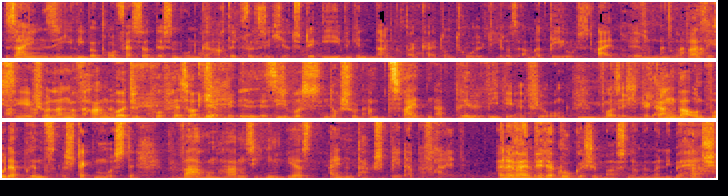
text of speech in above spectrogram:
Seien Sie, lieber Professor, dessen ungeachtet versichert, der ewigen Dankbarkeit und Huld Ihres Amadeus Heinrich. Ähm, was ich Sie schon lange fragen wollte, Professor. Ja. Äh, Sie wussten doch schon am 2. April, wie die Entführung vor sich ja. gegangen war und wo der Prinz stecken musste. Warum haben Sie ihn erst einen Tag später befreit? Eine rein pädagogische Maßnahme, mein lieber Hedge.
